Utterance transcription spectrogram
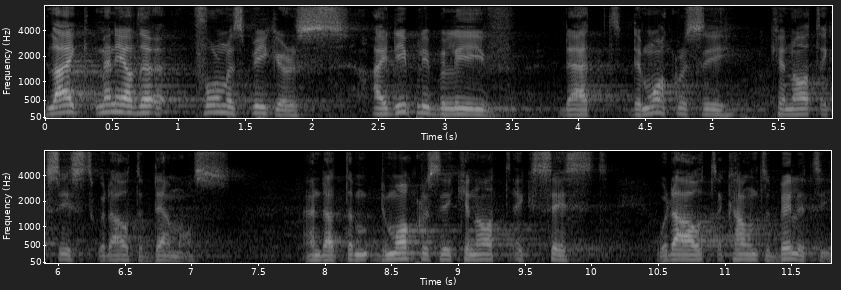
like many of the former speakers, I deeply believe that democracy cannot exist without the demos, and that the democracy cannot exist without accountability.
